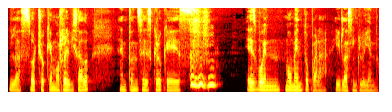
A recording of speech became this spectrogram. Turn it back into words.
las ocho que hemos revisado. Entonces creo que es, es buen momento para irlas incluyendo.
